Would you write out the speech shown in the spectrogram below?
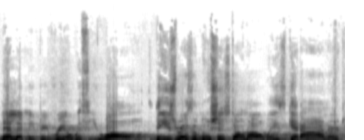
Now, let me be real with you all. These resolutions don't always get honored.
